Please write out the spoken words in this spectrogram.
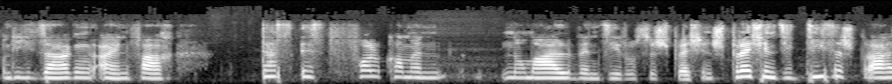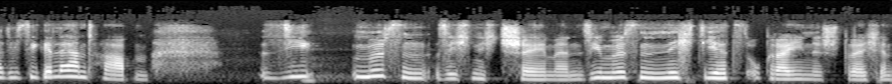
und die sagen einfach, das ist vollkommen normal, wenn Sie Russisch sprechen. Sprechen Sie diese Sprache, die Sie gelernt haben. Sie müssen sich nicht schämen. Sie müssen nicht jetzt Ukrainisch sprechen.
